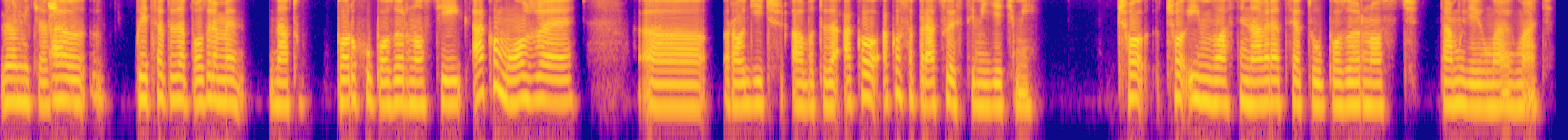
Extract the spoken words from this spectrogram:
Veľmi ťažká keď sa teda pozrieme na tú poruchu pozornosti, ako môže uh, rodič, alebo teda ako, ako sa pracuje s tými deťmi? Čo, čo im vlastne navracia tú pozornosť tam, kde ju majú mať?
